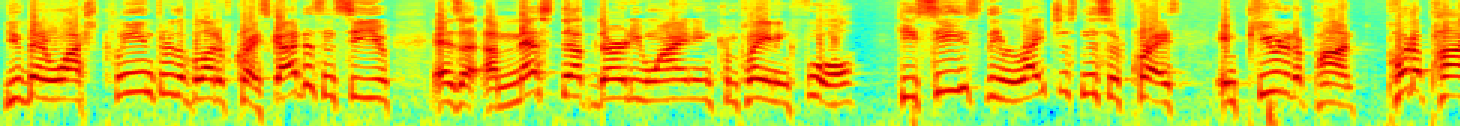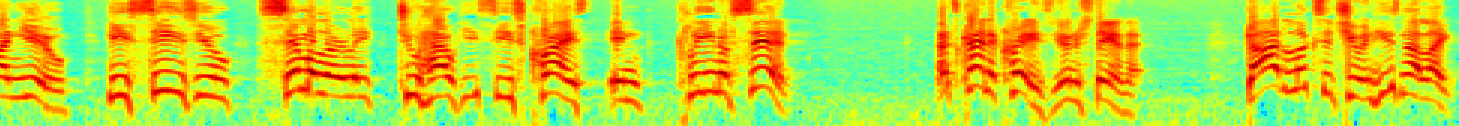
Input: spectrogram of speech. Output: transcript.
You've been washed clean through the blood of Christ. God doesn't see you as a, a messed up, dirty, whining, complaining fool. He sees the righteousness of Christ imputed upon, put upon you. He sees you similarly to how he sees Christ in clean of sin. That's kind of crazy. You understand that? God looks at you and he's not like,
